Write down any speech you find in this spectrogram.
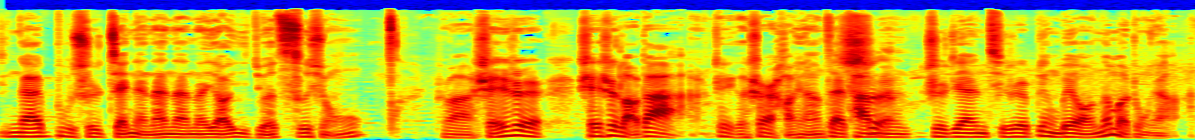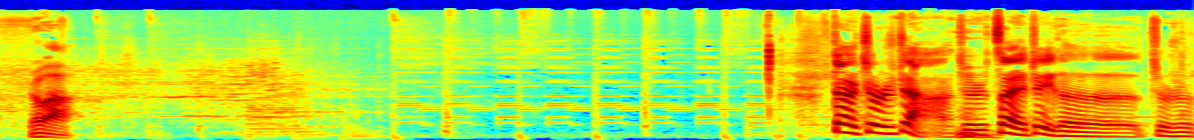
应该不是简简单单的要一决雌雄，是吧？谁是谁是老大，这个事儿好像在他们之间其实并没有那么重要，是吧？但是就是这样嗯啊，就是在这个就是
